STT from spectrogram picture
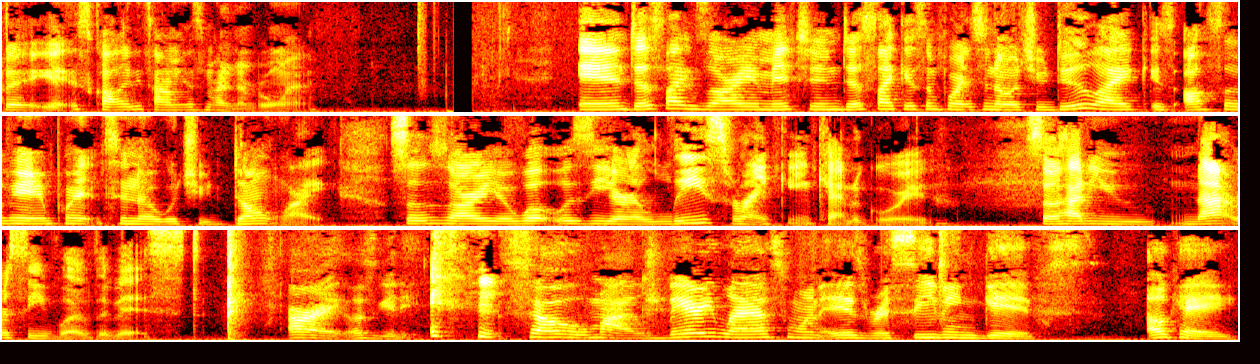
But yeah, it's quality time is my number one. And just like Zaria mentioned, just like it's important to know what you do like, it's also very important to know what you don't like. So Zaria, what was your least ranking category? So how do you not receive love the best? All right, let's get it. so my very last one is receiving gifts. Okay,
